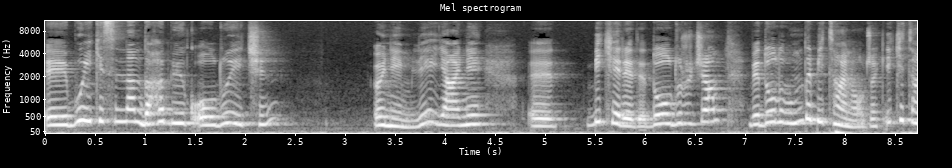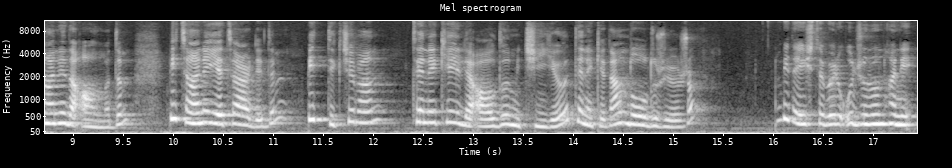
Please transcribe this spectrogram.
E, bu ikisinden daha büyük olduğu için önemli. Yani e, bir kere de dolduracağım ve dolabımda bir tane olacak. İki tane de almadım. Bir tane yeter dedim. Bittikçe ben tenekeyle aldığım için yağı tenekeden dolduruyorum. Bir de işte böyle ucunun hani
